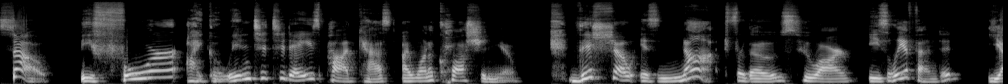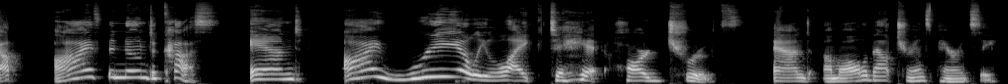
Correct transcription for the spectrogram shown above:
So before I go into today's podcast, I want to caution you. This show is not for those who are easily offended. Yep, I've been known to cuss. And I really like to hit hard truths. And I'm all about transparency.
